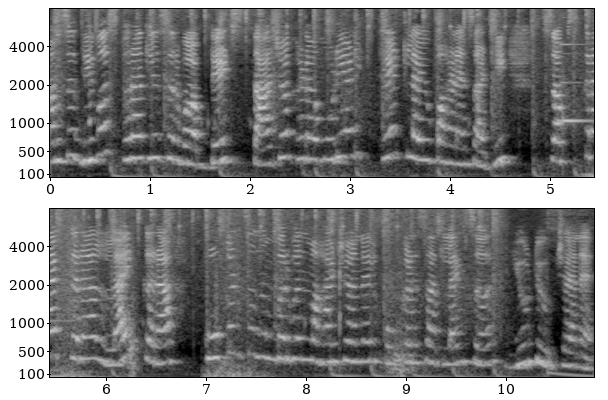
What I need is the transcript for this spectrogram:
आमचे दिवसभरातले सर्व अपडेट्स ताज्या घडामोडी आणि थेट लाईव्ह पाहण्यासाठी सबस्क्राईब करा लाईक करा. कोकणचं number one Maha channel Kokan सात लाईव्हचं युट्यूब चॅनल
